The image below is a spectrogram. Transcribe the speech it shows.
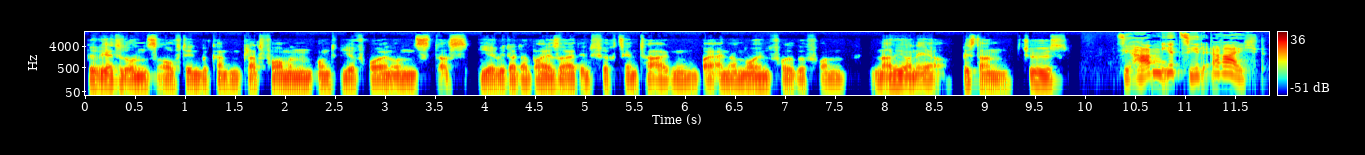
Bewertet uns auf den bekannten Plattformen und wir freuen uns, dass ihr wieder dabei seid in 14 Tagen bei einer neuen Folge von Navi Air. Bis dann. Tschüss. Sie haben Ihr Ziel erreicht.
